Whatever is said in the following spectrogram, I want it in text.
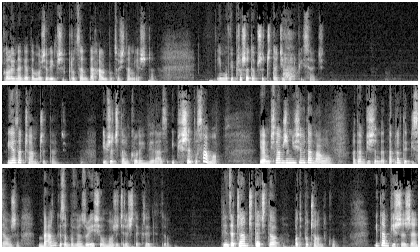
kolejna wiadomość o większych procentach albo coś tam jeszcze. I mówi, proszę to przeczytać i podpisać. I ja zaczęłam czytać. I przeczytam kolejny raz i pisze to samo. Ja myślałam, że mnie się wydawało. A tam pisze, naprawdę pisało, że bank zobowiązuje się umorzyć resztę kredytu. Więc zaczęłam czytać to od początku. I tam pisze, że,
